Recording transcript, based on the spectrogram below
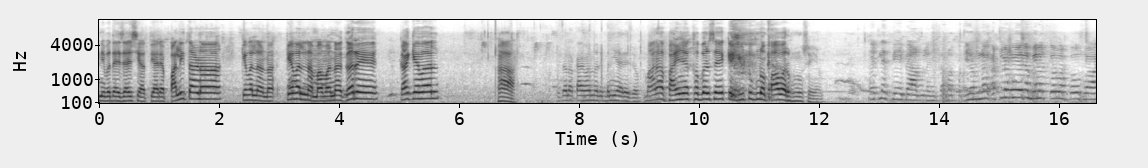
ની બધા જાય છે અત્યારે પાલિતાણા, કેવલના કેવલના મામાના ઘરે. કા કેવલ? હા. ચલો કાંઈ વાંધો નહીં બન્યા રહેજો. મારા ભાઈને ખબર છે કે યુટ્યુબ નો પાવર શું છે એમ. એટલે જ બે આમ લઈને કરવા પડે એમ નહીં એટલે હું એને મહેનત કરવા કહું છું આ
